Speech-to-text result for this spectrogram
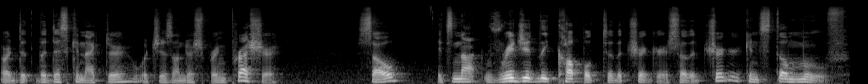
or the disconnector, which is under spring pressure. So it's not rigidly coupled to the trigger. So the trigger can still move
